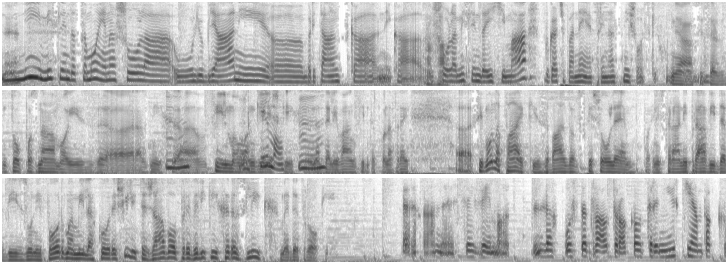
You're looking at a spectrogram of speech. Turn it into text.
Ne? Ni, mislim, da samo ena šola v Ljubljani, uh, britanska neka Aha. šola, mislim, da jih ima, drugače pa ne, pri nas ni šolskih uniform. Ja, sicer to poznamo iz raznih mm -hmm. filmov, angliških, mm -hmm. nadaljevank in tako naprej. Simona Pajk iz Valdorske šole po eni strani pravi, da bi z uniformami lahko rešili težavo prevelikih razlik med otroki. Ne, sej vemo, lahko sta dva otroka v trenirki, ampak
